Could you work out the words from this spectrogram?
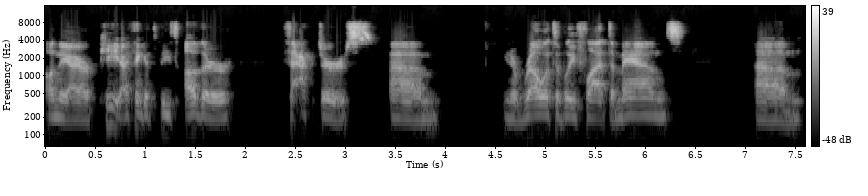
on the IRP. I think it's these other factors, um, you know, relatively flat demands, um,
